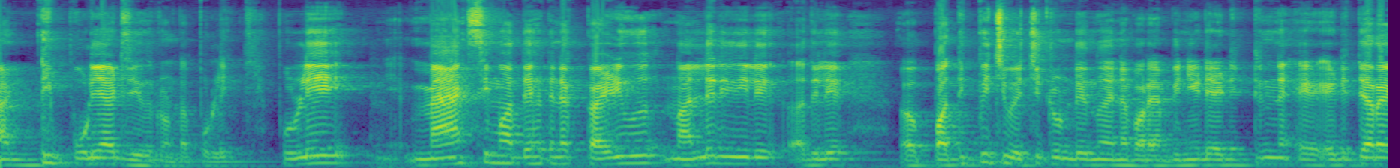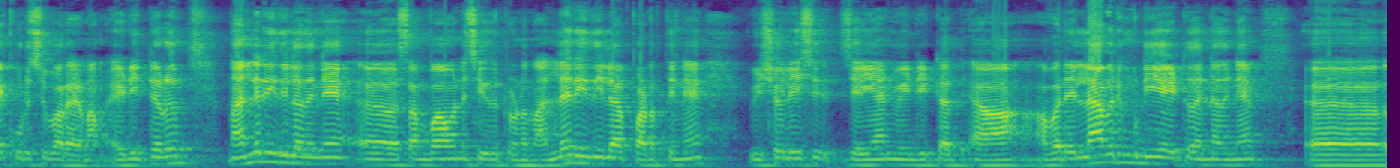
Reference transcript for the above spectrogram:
അടിപൊളിയായിട്ട് ചെയ്തിട്ടുണ്ട് പുള്ളി. പുള്ളി മാക്സിമം അദ്ദേഹത്തിന്റെ കഴിവ് നല്ല രീതിയിൽ അതിൽ പതിപ്പിച്ച് വെച്ചിട്ടുണ്ട് എന്ന് തന്നെ പറയാം. പിന്നീട് എഡിറ്റിനെ എഡിറ്ററെ കുറിച്ച് പറയണം. എഡിറ്റർ നല്ല രീതിയിൽ അതിനെ സംഭാവന ചെയ്തിട്ടുണ്ട്. നല്ല രീതിയിൽ ആ പടത്തിനെ വിഷ്വലൈസ് ചെയ്യാൻ വേണ്ടിയിട്ട് അവരെല്ലാവരും കൂടിയായിട്ട് തന്നെ അതിനെ ഏഹ്,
